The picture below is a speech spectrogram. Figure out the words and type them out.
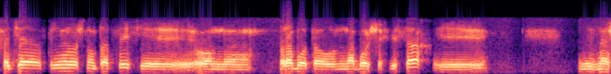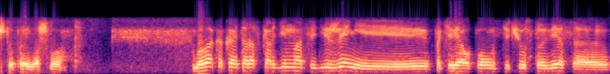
Хотя в тренировочном процессе он э, работал на больших весах и не знаю, что произошло. Была какая-то раскоординация движений, потерял полностью чувство веса.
